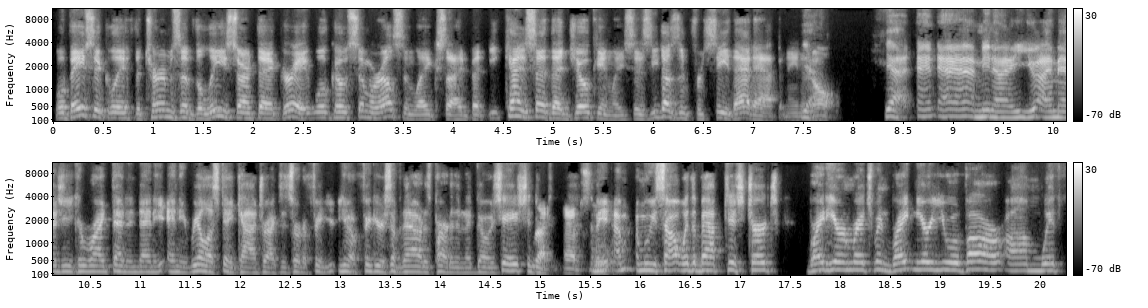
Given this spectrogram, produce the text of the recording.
well, basically, if the terms of the lease aren't that great, we'll go somewhere else in Lakeside. But he kind of said that jokingly. He says he doesn't foresee that happening yeah. at all. Yeah, and, and I mean, I, you, I imagine you could write that in any any real estate contract and sort of figure, you know, figure something out as part of the negotiation. Right, absolutely. I mean, I mean, we saw it with the Baptist Church right here in Richmond, right near U of R, um, with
